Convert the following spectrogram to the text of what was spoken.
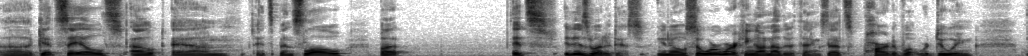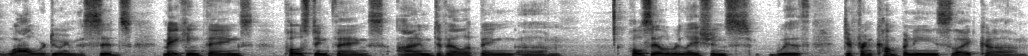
uh, get sales out, and it's been slow, but it's it is what it is you know? So we're working on other things. That's part of what we're doing while we're doing this. Sid's making things posting things. I'm developing um, wholesale relations with different companies like um,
